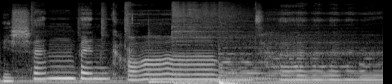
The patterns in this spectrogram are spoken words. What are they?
ให้ฉันเป็นของเธอ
